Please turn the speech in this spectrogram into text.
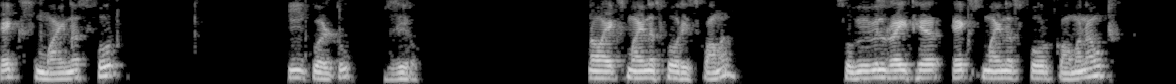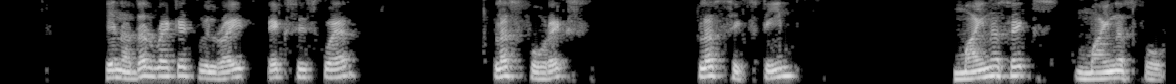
x minus 4 equal to 0. Now x minus 4 is common. So we will write here x minus 4 common out. In other bracket, we'll write x square plus 4x plus 16 minus x minus 4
